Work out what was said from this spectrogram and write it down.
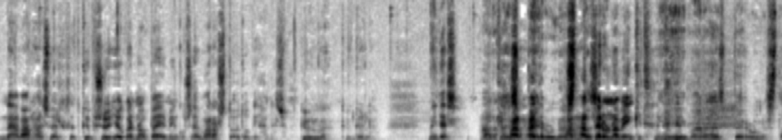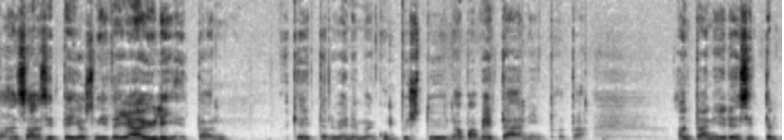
nämä varhaisvihanekset kypsyy hiukan nopeammin kuin se varastoitu vihannes. Kyllä, kyllä. kyllä. Mites? Parhaat, parhaat perunavinkit. Niin, varhaisperunastahan saa sitten, jos niitä jää yli, että on keittänyt enemmän kuin pystyy napa vetää, niin tuota, antaa niiden sitten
